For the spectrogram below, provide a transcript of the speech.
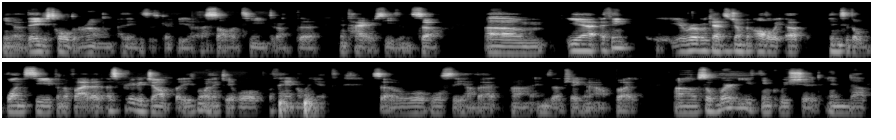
you know they just hold their own. I think this is going to be a solid team throughout the entire season. So um, yeah, I think your RoboCats jumping all the way up into the one seed from the five. That's a pretty big jump, but he's more than capable of handling it. So we'll we'll see how that uh, ends up shaking out. But uh, so where do you think we should end up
